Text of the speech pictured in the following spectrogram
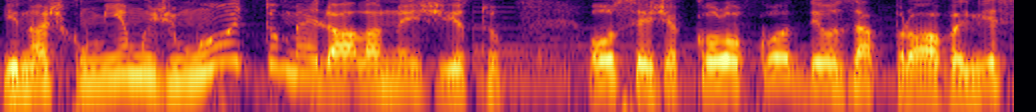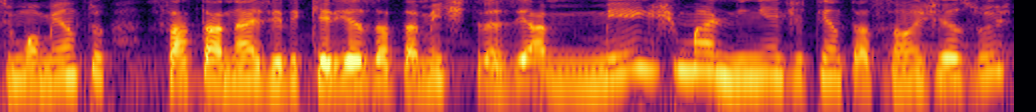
e nós comíamos muito melhor lá no Egito. Ou seja, colocou Deus à prova. E nesse momento, Satanás ele queria exatamente trazer a mesma linha de tentação a Jesus,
